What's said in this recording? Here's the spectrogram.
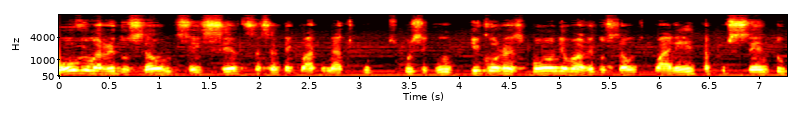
Houve uma redução de 664 metros cúbicos por segundo, que corresponde a uma redução de 40%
